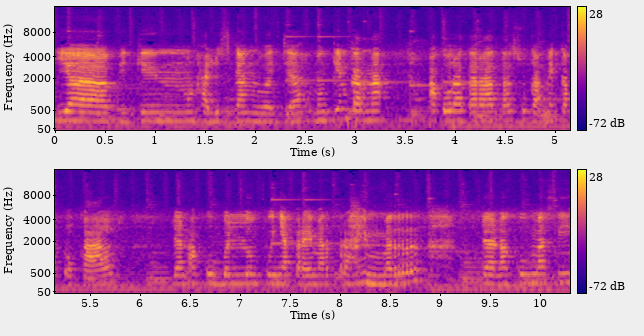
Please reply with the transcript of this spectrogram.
ya bikin menghaluskan wajah. Mungkin karena aku rata-rata suka makeup lokal dan aku belum punya primer-primer dan aku masih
